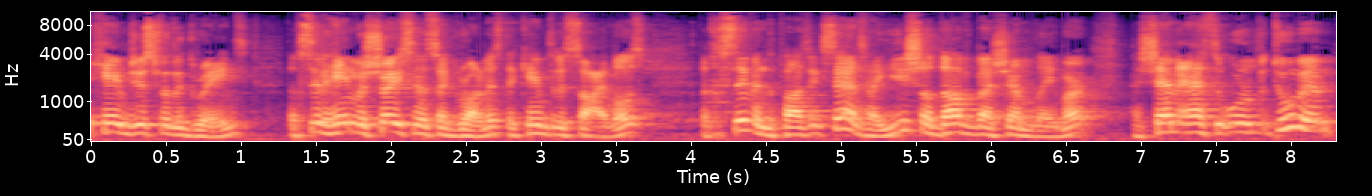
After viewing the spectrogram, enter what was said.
came just for the grains. They came to the silos. The Chesiv in the pasuk says, "Yishal dav b'Hashem lemar." Hashem asked the Urim v'Tumim,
